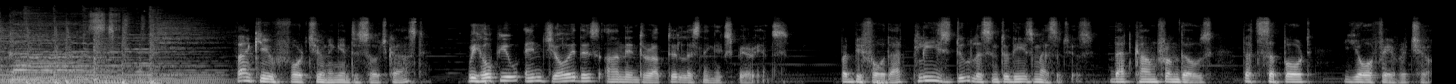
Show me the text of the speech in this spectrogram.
Sochcast. Thank you for tuning into Sochcast. We hope you enjoy this uninterrupted listening experience. But before that, please do listen to these messages that come from those that support your favorite show.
